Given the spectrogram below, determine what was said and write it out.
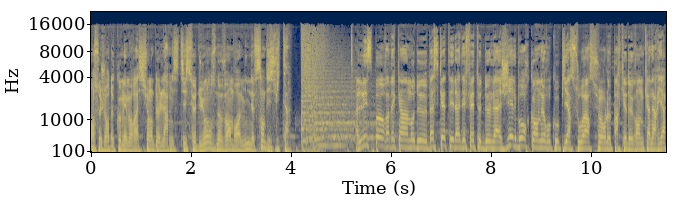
en ce jour de commémoration de l'armistice du 11 novembre 1918. Les sports avec un mot de basket et la défaite de la Gielbourg en Eurocoupe hier soir sur le parquet de Grande Canaria.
